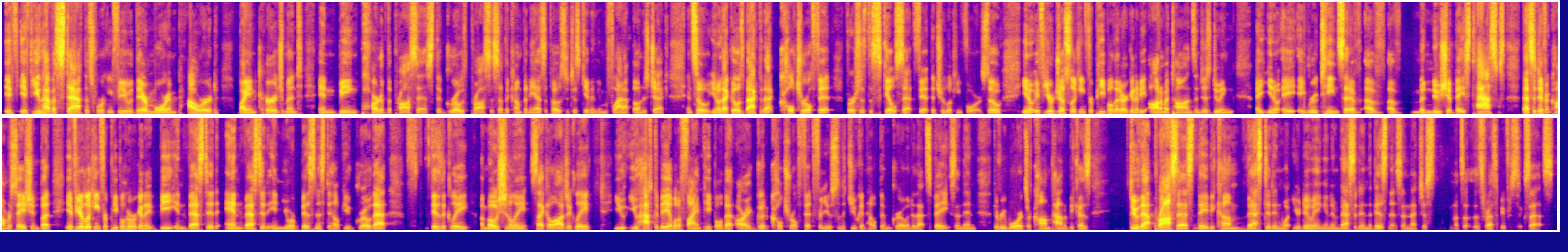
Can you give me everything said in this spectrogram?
if if you have a staff that's working for you, they're more empowered by encouragement and being part of the process, the growth process of the company, as opposed to just giving them a flat out bonus check. And so, you know, that goes back to that cultural fit versus the skill set fit that you're looking for. So, you know, if you're just looking for people that are going to be automatons and just doing a, you know, a, a routine set of, of, of minutia based tasks, that's a different conversation. But if you're looking for people who are going to be invested and vested in your business to help you grow that, physically, emotionally, psychologically, you you have to be able to find people that are a good cultural fit for you so that you can help them grow into that space. And then the rewards are compounded because through that process they become vested in what you're doing and invested in the business and that just that's a that's recipe for success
